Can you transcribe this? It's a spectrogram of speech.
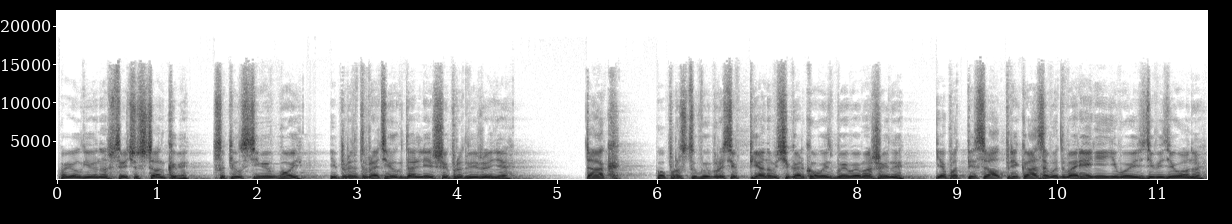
Повел ее навстречу с танками, вступил с ними в бой и предотвратил их дальнейшее продвижение. Так, попросту выбросив пьяного Щеголькова из боевой машины, я подписал приказ о выдворении его из дивизиона.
